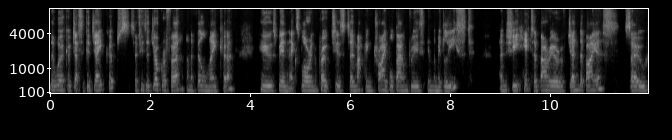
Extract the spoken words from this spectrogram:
the work of Jessica Jacobs. So she's a geographer and a filmmaker who's been exploring approaches to mapping tribal boundaries in the Middle East. And she hit a barrier of gender bias so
